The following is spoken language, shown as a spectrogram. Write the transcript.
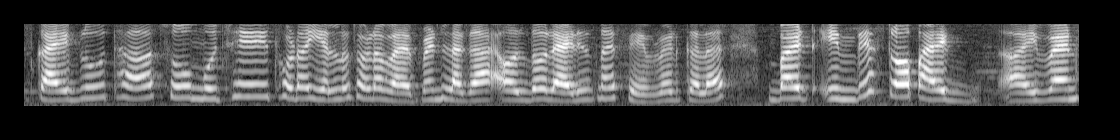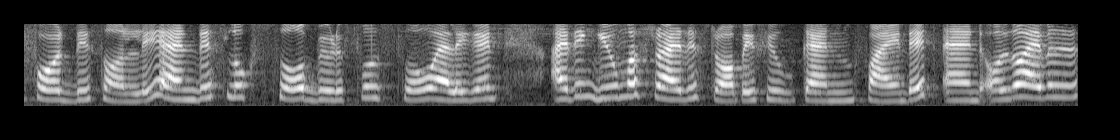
स्काई ब्लू था। सो so, मुझे थोड़ा येलो थोड़ा वाइब्रेंट लगा although red is my favourite colour but in this top I I went for this only and this look so beautiful so elegant I think you must try this top if you can find it and although I will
